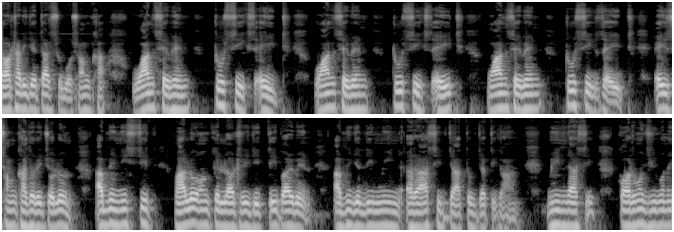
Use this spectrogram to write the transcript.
লটারি জেতার শুভ সংখ্যা one seven two six eight one seven two six eight one seven two six eight এই সংখ্যা ধরে চলুন, আপনি নিশ্চিত ভালো অঙ্কের লটারি জিততেই পারবেন। আপনি যদি মিন রাশির জাতক জাতিকা হন, মিন রাশি কর্মজীবনে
